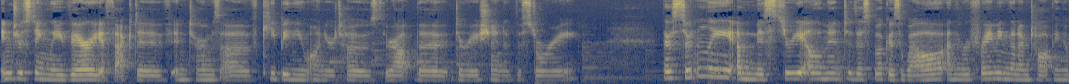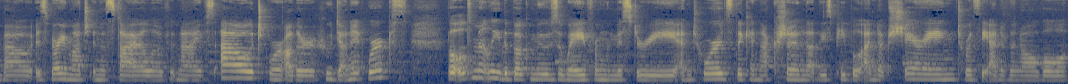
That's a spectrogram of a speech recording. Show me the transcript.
interestingly very effective in terms of keeping you on your toes throughout the duration of the story. There's certainly a mystery element to this book as well, and the reframing that I'm talking about is very much in the style of Knives Out or other whodunit works, but ultimately, the book moves away from the mystery and towards the connection that these people end up sharing towards the end of the novel.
